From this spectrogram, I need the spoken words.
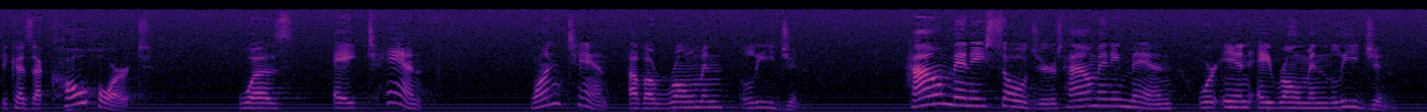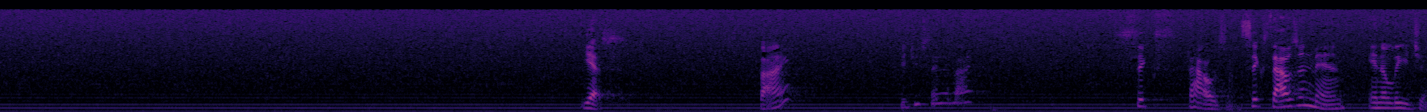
Because a cohort was a tenth, one tenth of a Roman legion. How many soldiers, how many men were in a Roman legion? Yes. Five? Did you say that thousand. Six thousand men in a legion.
